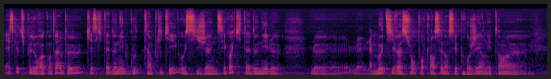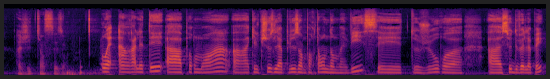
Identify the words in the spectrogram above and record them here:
Est-ce que tu peux nous raconter un peu qu'est-ce qui t'a donné le goût de t'impliquer aussi jeune? C'est quoi qui t'a donné le, la motivation pour te lancer dans ces projets en étant âgé de 15-16 ans Ouais, en réalité, euh, pour moi, euh, quelque chose de la plus important dans ma vie, c'est toujours euh, se développer.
